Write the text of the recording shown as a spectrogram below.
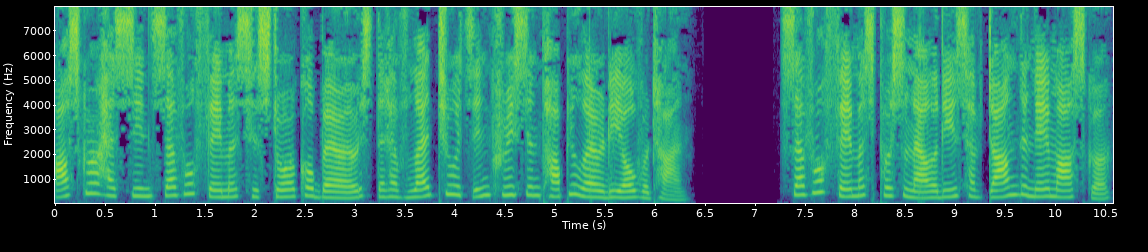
Oskar has seen several famous historical bearers that have led to its increase in popularity over time. Several famous personalities have donned the name Oskar,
